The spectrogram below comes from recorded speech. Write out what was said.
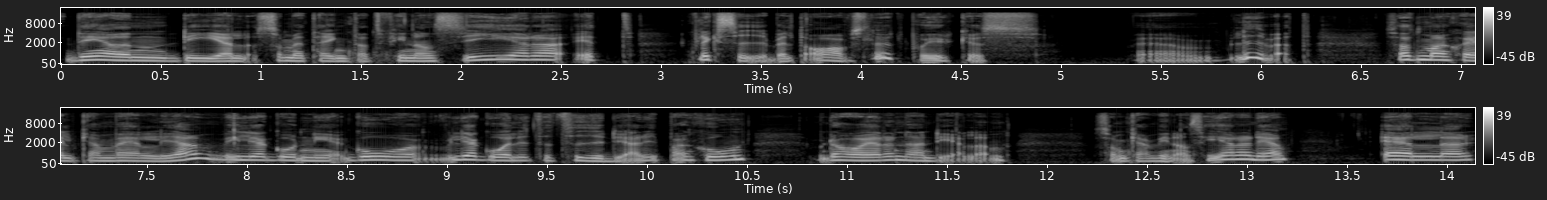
Det är en del som är tänkt att finansiera ett flexibelt avslut på yrkeslivet. Så att man själv kan välja, vill jag, gå ner, gå, vill jag gå lite tidigare i pension, då har jag den här delen som kan finansiera det. Eller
